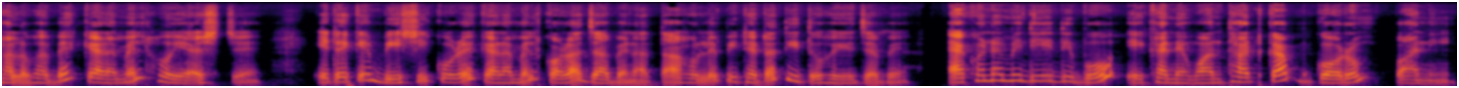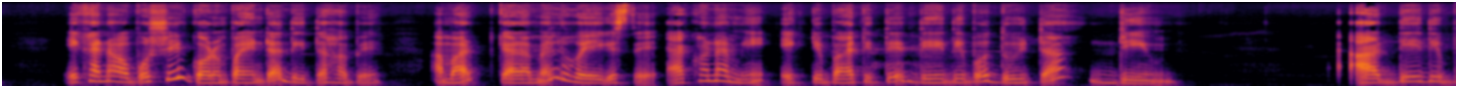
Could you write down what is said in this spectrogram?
ভালোভাবে ক্যারামেল হয়ে আসছে। এটাকে বেশি করে ক্যারামেল করা যাবে না, তাহলে পিঠাটা তিতো হয়ে যাবে। এখন আমি দিয়ে দিব এখানে ওয়ান থার্ড কাপ গরম পানি। এখানে অবশ্যই গরম পানিটা দিতে হবে। আমার ক্যারামেল হয়ে গেছে। এখন আমি একটি বাটিতে দিয়ে দিব দুইটা ডিম। আর দিয়ে দিব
